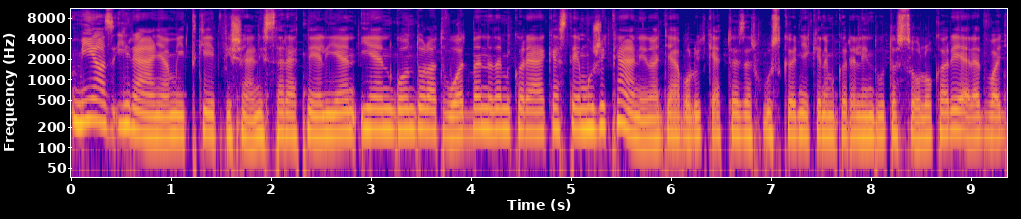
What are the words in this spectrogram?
Mi az irány, amit képviselni szeretnél? Ilyen, ilyen gondolat volt benned, amikor elkezdtél muzsikálni? Nagyjából úgy 2020 környékén, amikor elindult a szóló karriered? Vagy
